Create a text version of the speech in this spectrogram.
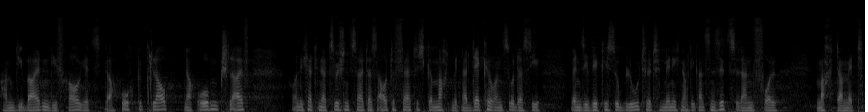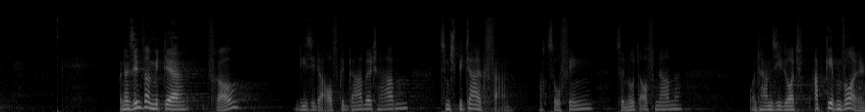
haben die beiden die Frau jetzt da hochgeklaubt, nach oben geschleift und ich hatte in der Zwischenzeit das Auto fertig gemacht mit einer Decke und so, dass sie, wenn sie wirklich so blutet, mir nicht noch die ganzen Sitze dann voll macht damit. Und dann sind wir mit der Frau, die sie da aufgegabelt haben, zum Spital gefahren, nach Zofingen, zur Notaufnahme und haben sie dort abgeben wollen.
